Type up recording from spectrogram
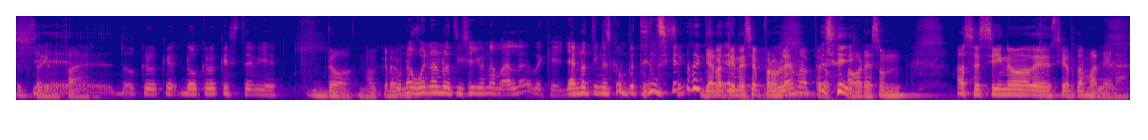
Está bien Shit, padre. No creo que, no creo que esté bien. No, no creo. Una que buena noticia y una mala, de que ya no tienes competencia. Sí, ya no tiene ese problema, pero Sí. ahora es un asesino de cierta manera.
